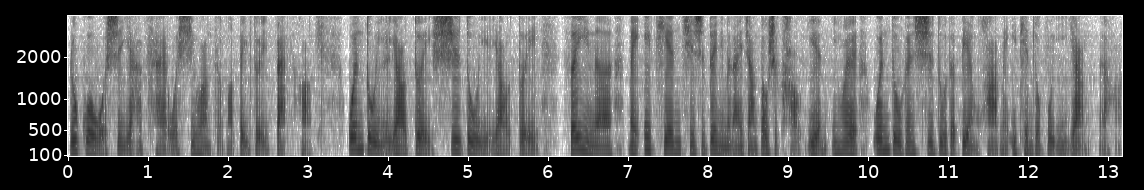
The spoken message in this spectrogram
如果我是芽菜，我希望怎么被对待？哈，温度也要对，湿度也要对。所以呢，每一天其实对你们来讲都是考验，因为温度跟湿度的变化每一天都不一样的哈。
